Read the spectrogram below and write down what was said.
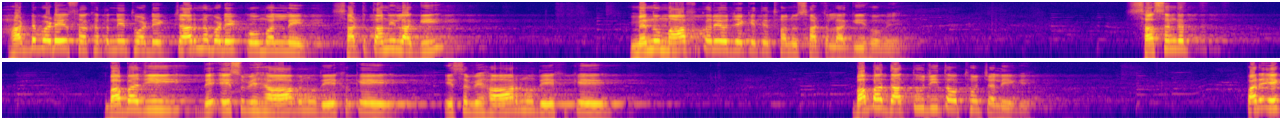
ਹੱਡ ਬੜੇ ਸਖਤ ਨੇ, ਤੁਹਾਡੇ ਚਰਨ ਬੜੇ ਕੋਮਲ ਨੇ, ਸੱਟ ਤਾਂ ਨਹੀਂ ਲੱਗੀ? ਮੈਨੂੰ ਮਾਫ ਕਰਿਓ ਜੇ ਕਿਤੇ ਤੁਹਾਨੂੰ ਸੱਟ ਲੱਗੀ ਹੋਵੇ। ਸਤਸੰਗਤ ਬਾਬਾ ਜੀ ਦੇ ਇਸ ਵਿਹਾਵ ਨੂੰ ਦੇਖ ਕੇ, ਇਸ ਵਿਹਾਰ ਨੂੰ ਦੇਖ ਕੇ ਬਾਬਾ ਦਾਤੂ ਜੀ ਤਾਂ ਉੱਥੋਂ ਚਲੇ ਗਏ। ਪਰ ਇਹ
